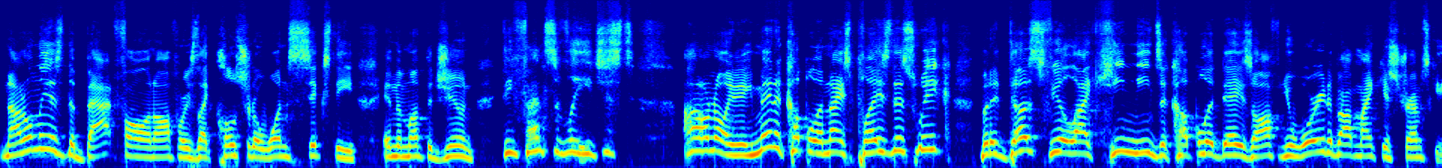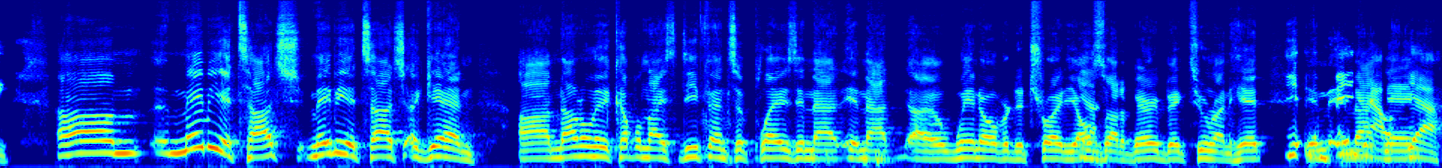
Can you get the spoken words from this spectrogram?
Not only is the bat falling off, where he's like closer to 160 in the month of June, defensively he just I don't know. He made a couple of nice plays this week, but it does feel like he needs a couple of days off. You worried about Mike Yastrzemski? Um, maybe a touch, maybe a touch. Again, um, not only a couple nice defensive plays in that in that uh, win over Detroit, he yeah. also had a very big two run hit in, in that out. game. Yeah,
